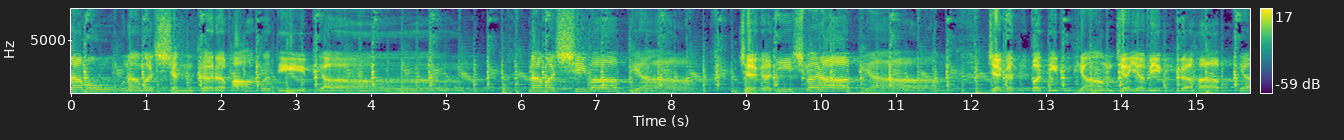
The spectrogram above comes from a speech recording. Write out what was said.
नमो नमः शङ्करपार्वतीभ्या। नमः शिवाभ्या जगदीश्वराभ्यां जगत्पतिभ्यां जयविग्रहाभ्या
